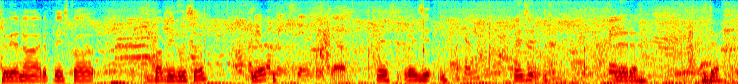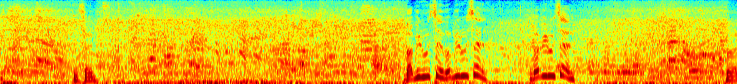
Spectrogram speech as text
So we are now at a place called Babi Rusa. Yep. Where is, where is it? Where is it? There, there. It's there. This one. Babi Rusa, Babi Rusa. Babi Rusa. Oh,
